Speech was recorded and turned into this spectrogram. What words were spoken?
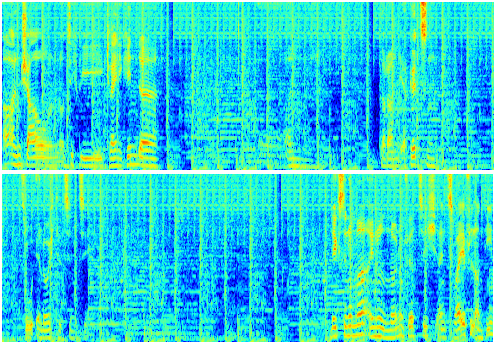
anschauen und sich wie kleine Kinder äh, an, daran ergötzen. So erleuchtet sind sie. Nächste Nummer 149, ein Zweifel an dem,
